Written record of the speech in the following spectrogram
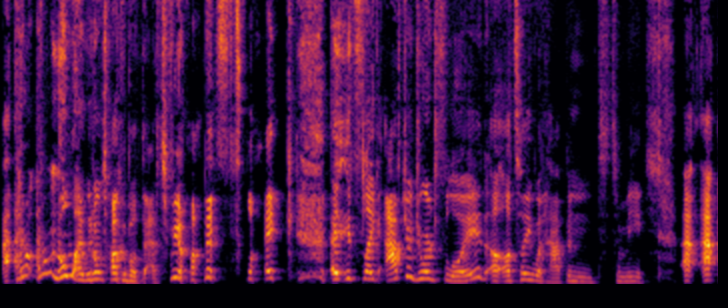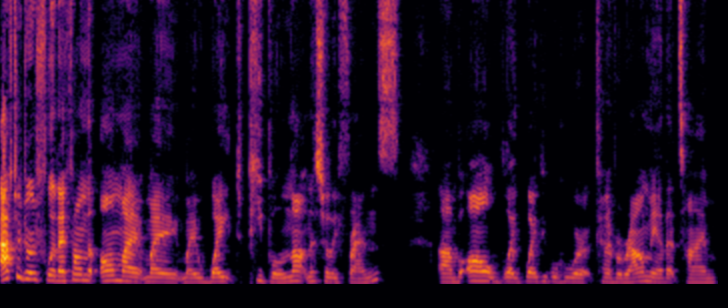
I don't I don't know why we don't talk about that to be honest. Like it's like after George Floyd, I'll, I'll tell you what happened to me. After George Floyd, I found that all my my my white people, not necessarily friends, um, but all like white people who were kind of around me at that time,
